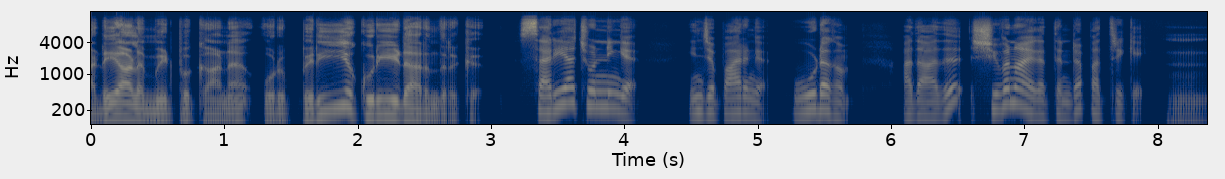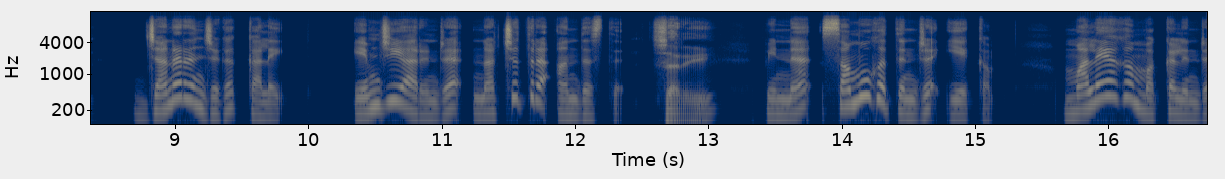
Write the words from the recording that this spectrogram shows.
அடையாள மீட்புக்கான ஒரு பெரிய குறியீடா இருந்திருக்கு. சரியா சொன்னீங்க. இங்க பாருங்க ஊடகம் அதாவது சிவநாயகத்தின்ற பத்திரிகை. ஜனரஞ்சக கலை எம்ஜிஆர்ன்ற நட்சத்திர அந்தஸ்து. சரி. பின்ன சமூகத்தின்ற ஏக்கம். மலையக மக்களின்ற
